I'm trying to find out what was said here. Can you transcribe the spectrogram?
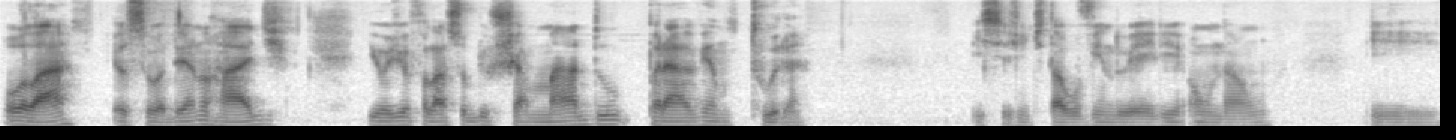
Olá, eu sou Adriano Hadi e hoje eu vou falar sobre o chamado para aventura. E se a gente está ouvindo ele ou não e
